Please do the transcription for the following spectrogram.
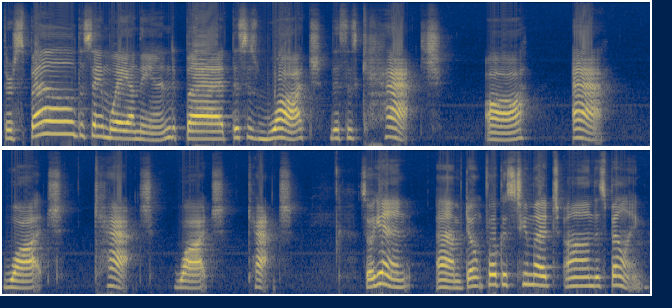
They're spelled the same way on the end, but this is watch, this is catch. Ah, ah. Watch, catch. Watch, catch. So again, um, don't focus too much on the spelling.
